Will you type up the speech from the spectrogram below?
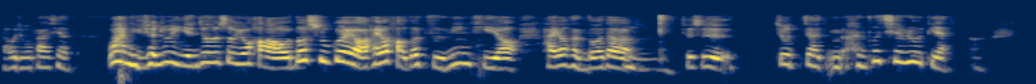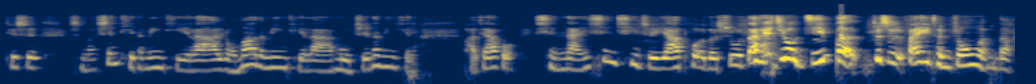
然后就会发现。哇，女权主义研究的时候有好多书柜哦，还有好多子命题哦，还有很多的，嗯就是就在嗯很多切入点啊，就是什么身体的命题啦、容貌的命题啦、母职的命题啦。好家伙，写男性气质压迫的书大概只有几本，就是翻译成中文的，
